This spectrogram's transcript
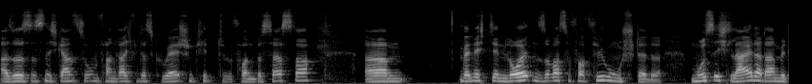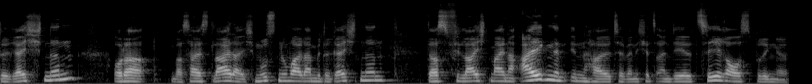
Also es ist nicht ganz so umfangreich wie das Creation Kit von Bethesda. Ähm, wenn ich den Leuten sowas zur Verfügung stelle, muss ich leider damit rechnen, oder was heißt leider, ich muss nur mal damit rechnen, dass vielleicht meine eigenen Inhalte, wenn ich jetzt ein DLC rausbringe,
